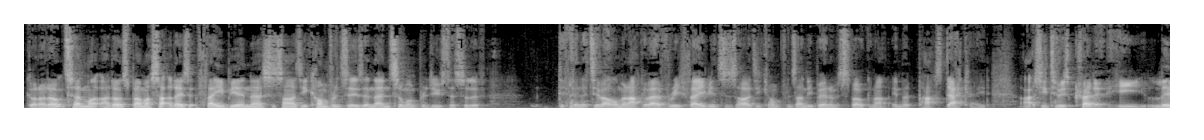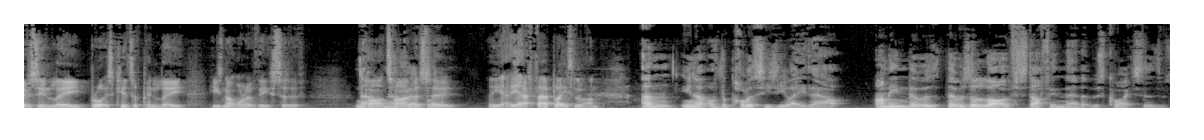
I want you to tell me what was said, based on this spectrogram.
"God, I don't spend my I don't spend my Saturdays at Fabian uh, Society conferences," and then someone produced a sort of definitive almanac of every Fabian Society conference Andy Burnham has spoken at in the past decade. Actually, to his credit, he lives in Leigh, brought his kids up in Leigh. He's not one of these sort of No, no, part timers fair who. Yeah, yeah, fair play to the man. And you know, of the policies he laid out, I mean, there was there was a lot of stuff in there that was quite sort of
